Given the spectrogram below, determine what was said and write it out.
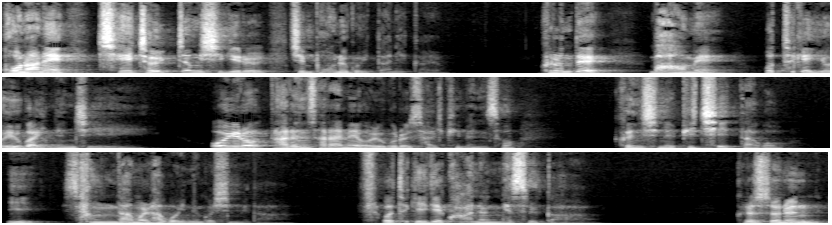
고난의 최절정 시기를 지금 보내고 있다니까요. 그런데 마음에 어떻게 여유가 있는지 오히려 다른 사람의 얼굴을 살피면서 근심의 빛이 있다고 이 상담을 하고 있는 것입니다. 어떻게 이게 가능했을까? 그래서 저는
